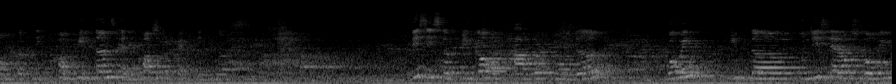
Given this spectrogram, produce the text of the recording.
competi- competence, and cost effectiveness. This is the figure of Harvard model. Going, if the Fuji Xerox going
